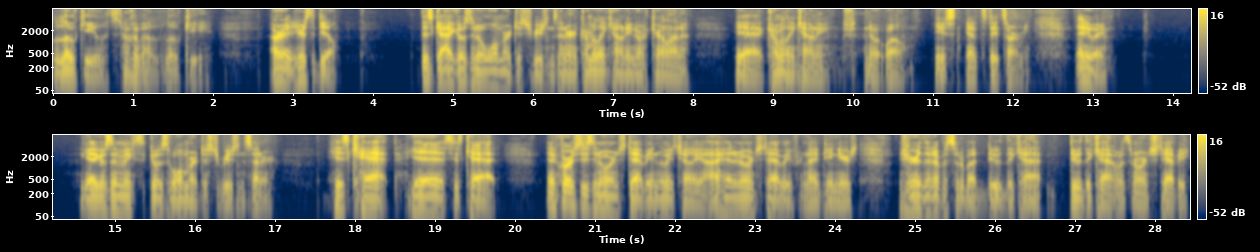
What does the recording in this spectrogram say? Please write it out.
Loki. Let's talk about Loki. All right, here's the deal. This guy goes into a Walmart distribution center in Cumberland County, North Carolina. Yeah, Cumberland County. I know it well. United States Army. Anyway, the guy goes in, makes goes to Walmart distribution center. His cat, yes, his cat, and of course he's an orange tabby. And let me tell you, I had an orange tabby for 19 years. If you heard that episode about Dude the cat, Dude the cat was an orange tabby.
